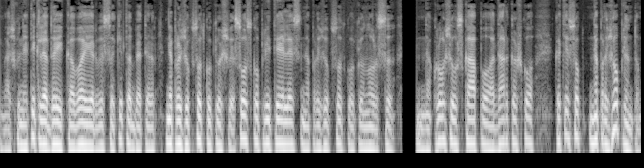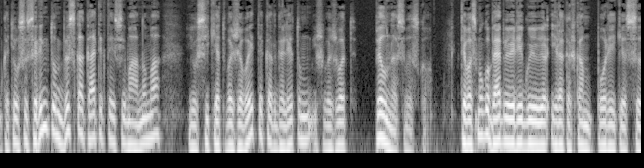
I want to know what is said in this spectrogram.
aišku, ne tik ledai, kava ir visa kita, bet ir nepražiopsoti kokios šviesos koplytėlės, nepražiopsoti kokio nors nekrošiaus kapo ar dar kažko, kad tiesiog nepražioplintum, kad jau susirinktum viską, ką tik tai įmanoma, jau sikėt važiavai, tai kad galėtum išvažiuoti pilnas visko. Tai va smagu be abejo ir jeigu yra kažkam poreikis e,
